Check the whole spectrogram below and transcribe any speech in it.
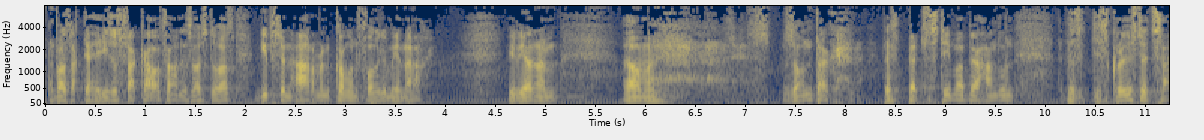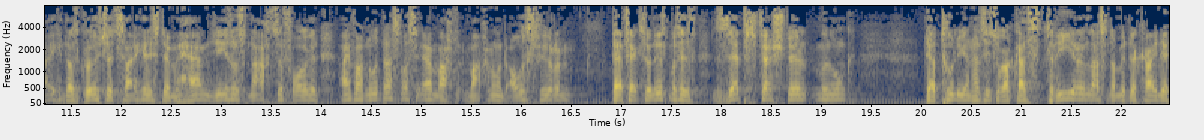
Und was sagt der Herr Jesus? Verkaufe alles, was du hast, gib's den Armen, komm und folge mir nach. Wir werden am ähm, Sonntag das, das Thema behandeln. Das, das größte Zeichen, das größte Zeichen ist dem Herrn Jesus nachzufolgen. Einfach nur das, was er macht, machen und ausführen. Perfektionismus ist Selbstverstellung. Der Tullian hat sich sogar kastrieren lassen, damit er keine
